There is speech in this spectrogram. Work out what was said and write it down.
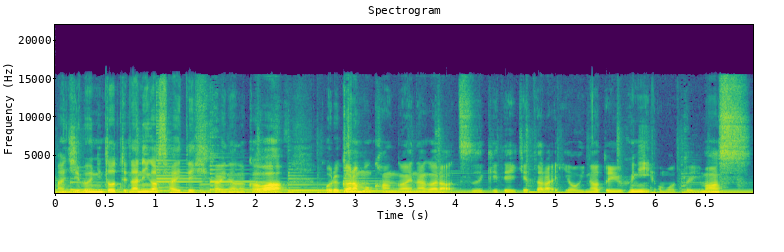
まあ、自分にとって何が最適解なのかはこれからも考えながら続けていけたら良いなというふうに思っております。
